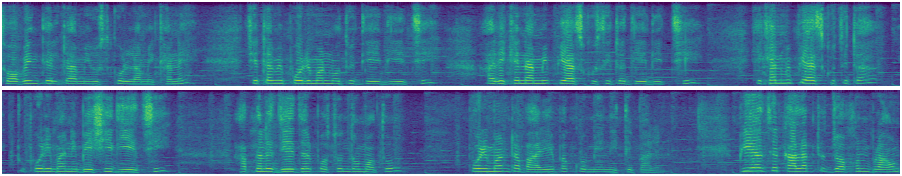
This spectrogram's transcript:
সয়াবিন তেলটা আমি ইউজ করলাম এখানে, সেটা আমি পরিমাণ মতো দিয়ে দিয়েছি। আর এখানে আমি পেঁয়াজ কুচিটা দিয়ে দিচ্ছি। এখানে আমি পেঁয়াজ কুচিটা একটু পরিমাণে বেশি দিয়েছি। আপনারা যে যার পছন্দ মতো পরিমাণটা বাড়িয়ে বা কমিয়ে নিতে পারেন। পেঁয়াজের কালারটা যখন ব্রাউন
